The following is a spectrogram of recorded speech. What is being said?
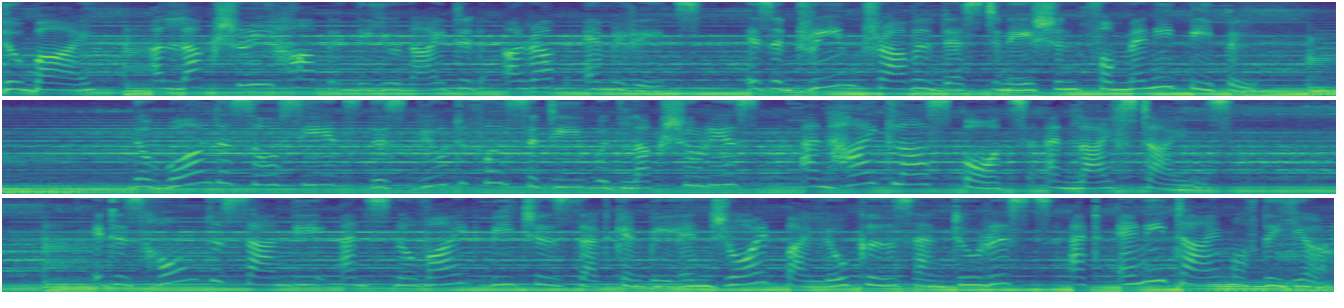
Dubai, a luxury hub in the United Arab Emirates, is a dream travel destination for many people. The world associates this beautiful city with luxurious and high class sports and lifestyles. It is home to sandy and snow white beaches that can be enjoyed by locals and tourists at any time of the year.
